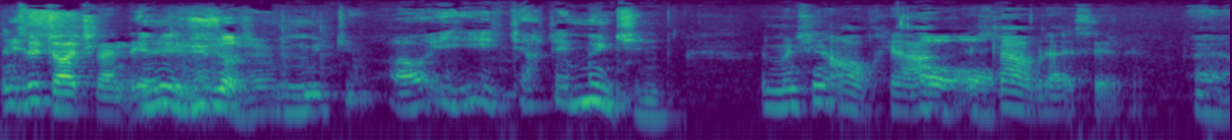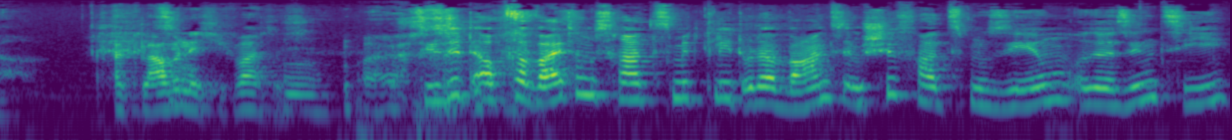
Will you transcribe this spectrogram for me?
In Süddeutschland in, lebt in. Süddeutschland. Aber ich, ich dachte in München. In München auch, ja. Oh, oh. Ich glaube, da ist sie. Ja. Ich glaube nicht, ich weiß es. Sie sind auch Verwaltungsratsmitglied oder waren es im Schifffahrtsmuseum oder sind Sie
